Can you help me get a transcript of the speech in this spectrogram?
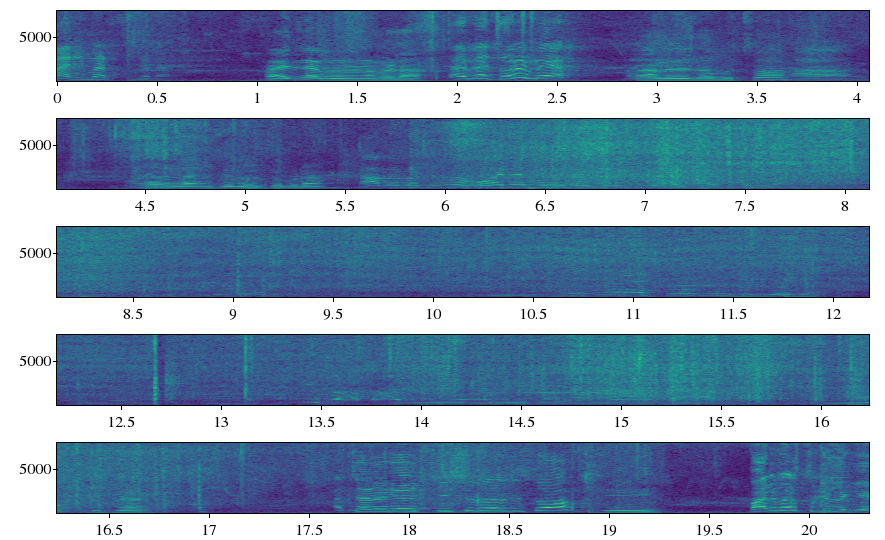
বাড়ি মারছি না বলো না বেটা আরে ধর মে ভালো হয়ে যাব বুঝছ হ্যাঁ মে হয়রান কিসে আচ্ছা রে কি শুরু করে দিছো? কি? বাড়ি মারছো কি লাগে?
